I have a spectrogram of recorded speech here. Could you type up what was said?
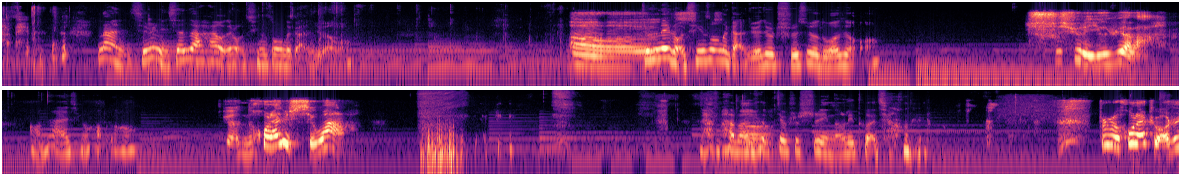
那你其实你现在还有那种轻松的感觉吗？呃，就是那种轻松的感觉，就持续了多久啊？持续了一个月吧。哦，那还挺好的哈。对，后来就习惯了。爸爸就是适应能力特强那种。不是，后来主要是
